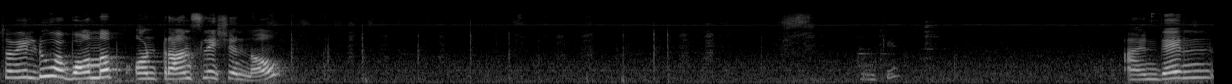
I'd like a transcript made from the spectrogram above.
So, we will do a warm up on translation now. And then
